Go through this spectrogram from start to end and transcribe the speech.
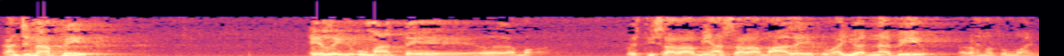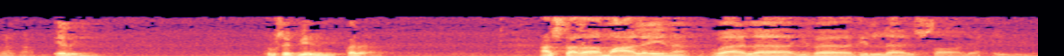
Kanjeng Nabi eling umate wis disalami assalamualaikum ayuhan nabi rahmatullahi wabarakatuh eling. Terus piye? Assalamu alaina wa ala ibadillah salihin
